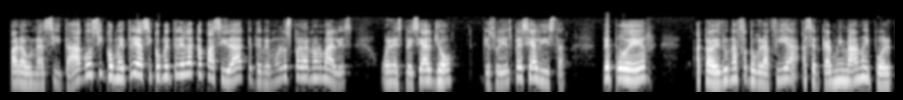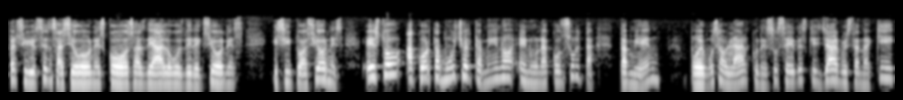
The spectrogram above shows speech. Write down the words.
para una cita. Hago psicometría. Psicometría es la capacidad que tenemos los paranormales, o en especial yo, que soy especialista, de poder a través de una fotografía acercar mi mano y poder percibir sensaciones, cosas, diálogos, direcciones y situaciones. Esto acorta mucho el camino en una consulta. También podemos hablar con esos seres que ya no están aquí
